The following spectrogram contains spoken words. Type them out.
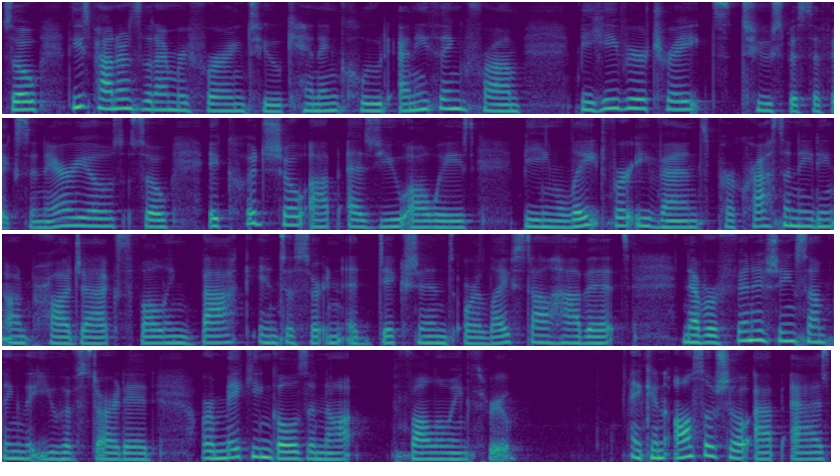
So, these patterns that I'm referring to can include anything from behavior traits to specific scenarios. So, it could show up as you always being late for events, procrastinating on projects, falling back into certain addictions or lifestyle habits, never finishing something that you have started, or making goals and not following through. It can also show up as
